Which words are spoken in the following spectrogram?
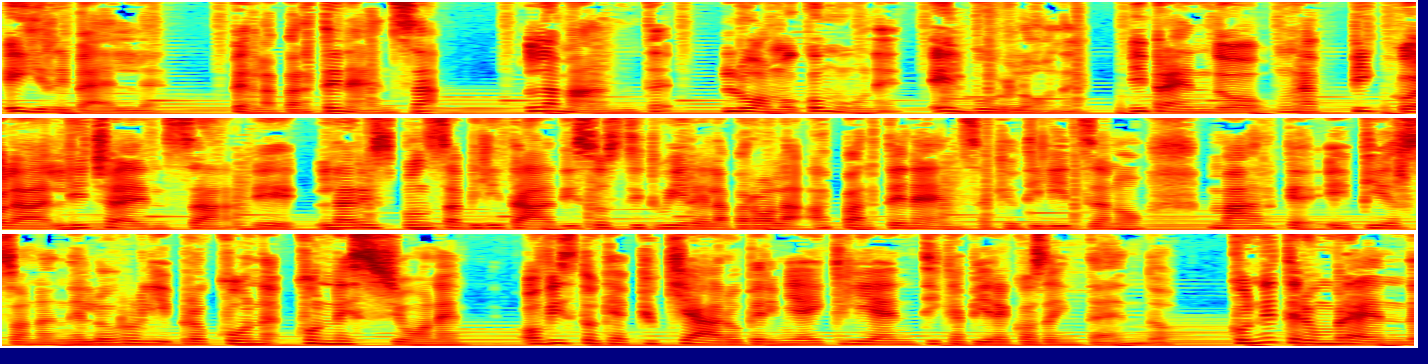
e il ribelle. Per l'appartenenza, l'amante, l'uomo comune e il burlone. Mi prendo una piccola licenza e la responsabilità di sostituire la parola appartenenza che utilizzano Mark e Pearson nel loro libro con connessione. Ho visto che è più chiaro per i miei clienti capire cosa intendo. Connettere un brand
